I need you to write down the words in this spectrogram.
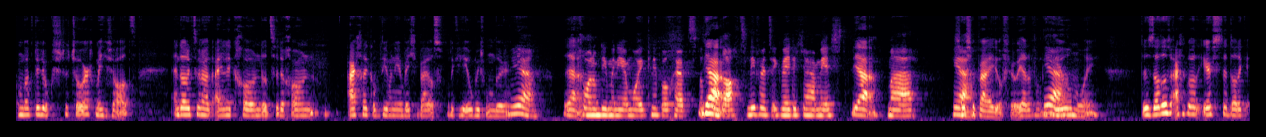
omdat ik dus ook zo, zo erg mee zat. En dat ik toen uiteindelijk gewoon, dat ze er gewoon eigenlijk op die manier een beetje bij was, vond ik heel bijzonder. Ja, Ja, gewoon op die manier een mooie knipoog hebt. Dat Ja. ik dacht, lieverd, ik weet dat je haar mist. ja Maar ze ja, is erbij of zo. Ja, dat vond ik heel mooi. Dus dat was eigenlijk wel het eerste dat ik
